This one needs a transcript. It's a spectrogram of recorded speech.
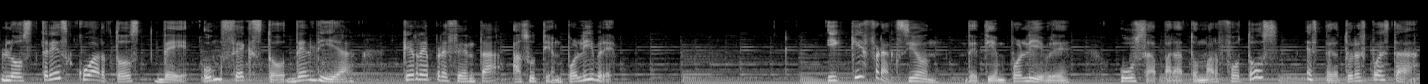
los tres cuartos de un sexto del día, que representa a su tiempo libre. ¿Y qué fracción de tiempo libre usa para tomar fotos? Espero tu respuesta.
